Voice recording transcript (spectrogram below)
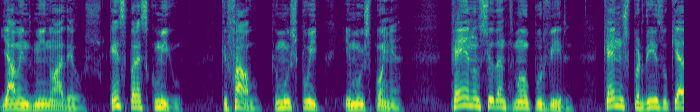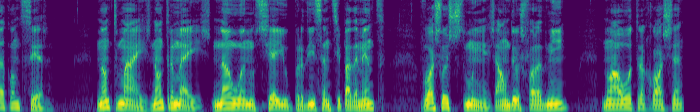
e além de mim não há Deus. Quem se parece comigo? Que falo, que me explique e me exponha. Quem anunciou de antemão o porvir? Quem nos perdiz o que há de acontecer? Não temais, não tremeis, não o anunciei e o perdisse antecipadamente? Vós sois testemunhas, há um Deus fora de mim, não há outra rocha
